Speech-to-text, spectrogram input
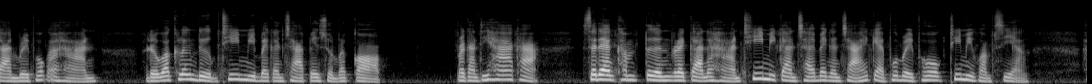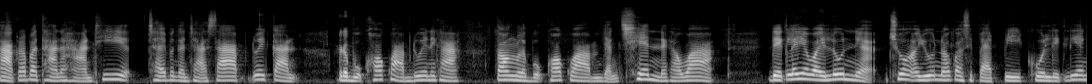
การบริโภคอาหาร หรือว่าเครื่องดื่มที่มีใบกัญชาเป็นส่วนประกอบ ประการที่ 5 ค่ะ แสดงคำเตือนรายการอาหารที่มีการใช้ใบกัญชาให้แก่ผู้บริโภคที่มีความเสี่ยง หากรับประทานอาหารที่ใช้ใบกัญชาทราบด้วยการระบุข้อความด้วยนะคะ ต้องระบุข้อความอย่างเช่นนะคะว่า เด็กและเยาวัยรุ่นเนี่ยช่วงอายุน้อยกว่า 18 ปีควรหลีกเลี่ยง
